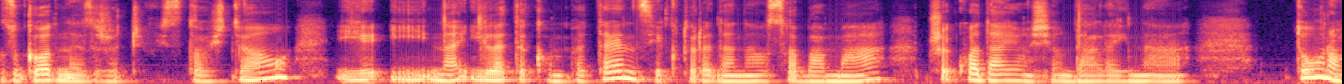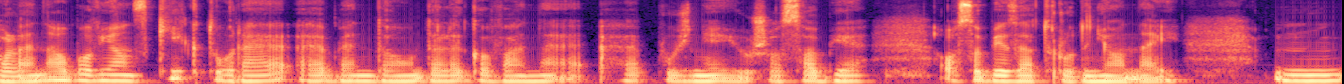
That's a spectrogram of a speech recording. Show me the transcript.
zgodne z rzeczywistością i, i na ile te kompetencje, które dana osoba ma, przekładają się dalej na tą rolę, na obowiązki, które e, będą delegowane e, później już osobie, osobie zatrudnionej. Mm,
